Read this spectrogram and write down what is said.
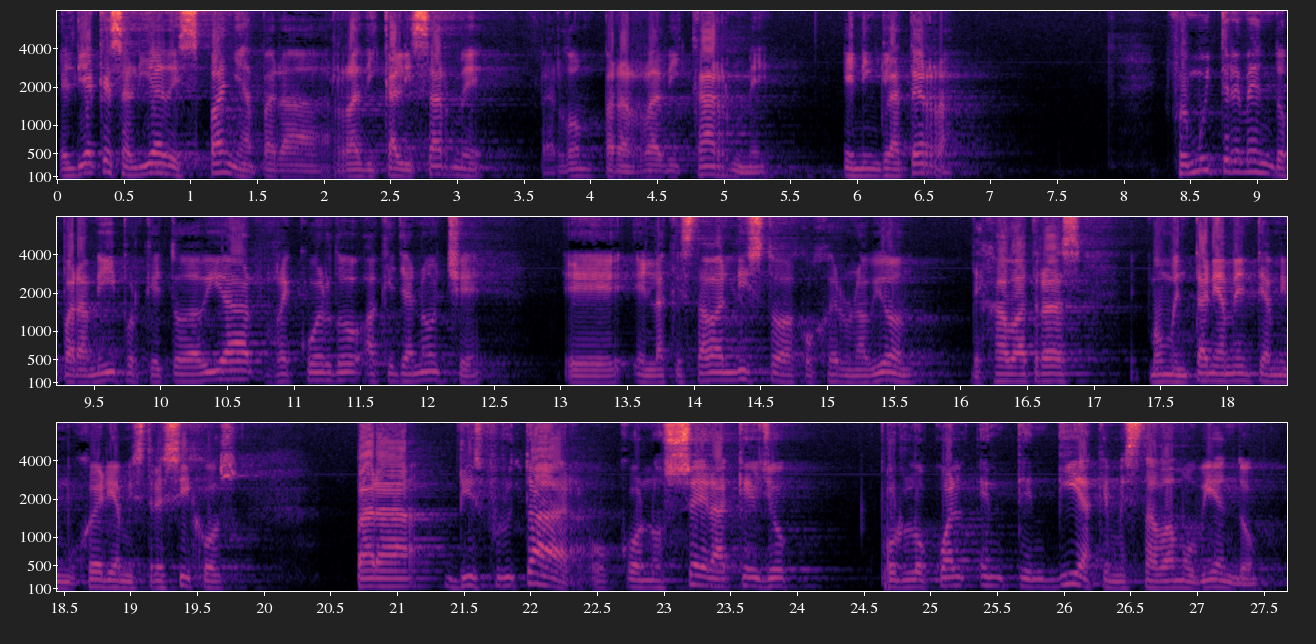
el día que salía de España para radicalizarme, perdón, para radicarme en Inglaterra. Fue muy tremendo para mí porque todavía recuerdo aquella noche eh, en la que estaba listo a coger un avión, dejaba atrás momentáneamente a mi mujer y a mis tres hijos para disfrutar o conocer aquello por lo cual entendía que me estaba moviendo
